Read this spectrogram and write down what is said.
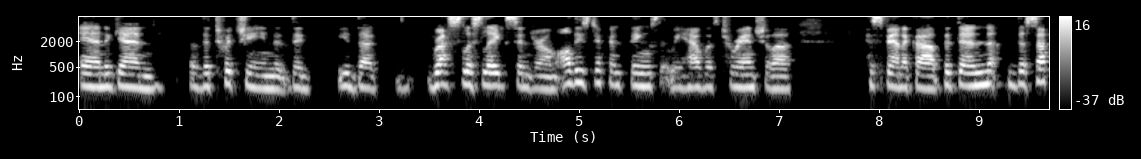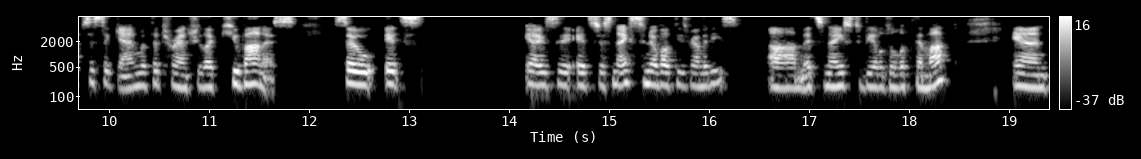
and again the twitching, the the restless leg syndrome, all these different things that we have with tarantula hispanica, but then the sepsis again with the tarantula cubanus. So it's, you know, it's, it's just nice to know about these remedies. Um, it's nice to be able to look them up and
